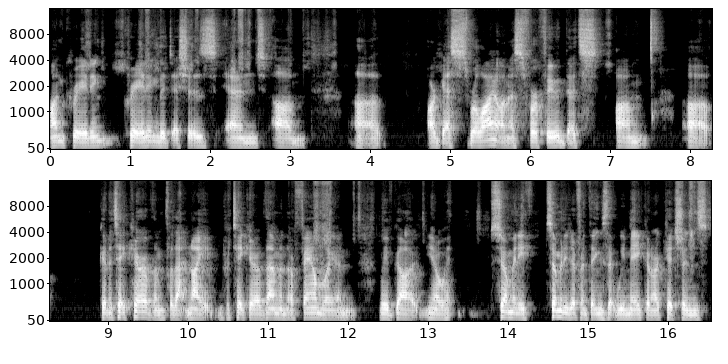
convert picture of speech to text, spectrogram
on creating creating the dishes, and um, uh, our guests rely on us for food that's um, uh, going to take care of them for that night, for take care of them and their family. And we've got you know so many so many different things that we make in our kitchens.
